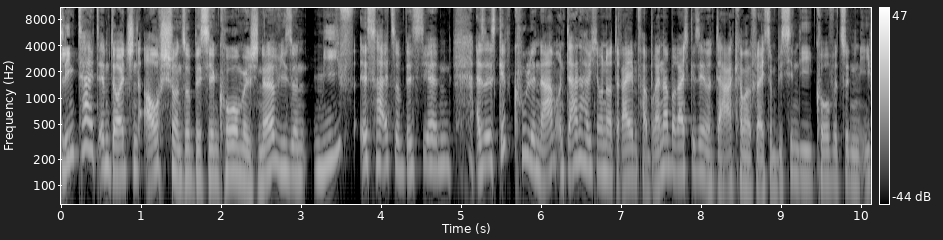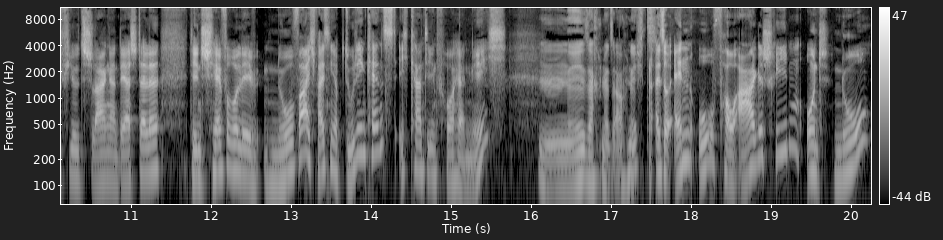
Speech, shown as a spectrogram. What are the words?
klingt halt im Deutschen auch schon so ein bisschen komisch, ne? Wie so ein Mief ist halt so ein bisschen. Also es gibt coole Namen und dann habe ich auch noch drei im Verbrennerbereich gesehen und da kann man vielleicht so ein bisschen die Kurve zu den E-Fuels schlagen an der Stelle. Den Chevrolet Nova, ich weiß nicht, ob du den kennst. Ich kannte ihn vorher nicht. Nee, sagt mir jetzt auch nichts. Also N-O-V-A geschrieben und No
